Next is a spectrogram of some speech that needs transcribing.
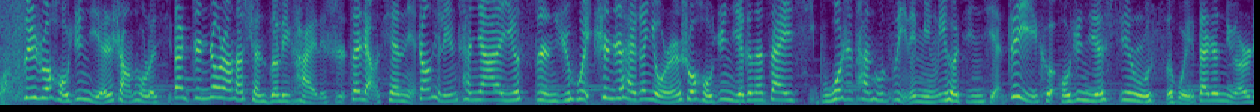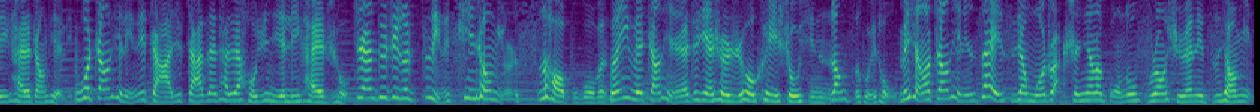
吧。虽说侯俊杰是伤透了心，但真正让他选择离开的是，在两千年，张铁林参加了一个私人聚会，甚至还跟有人说侯俊杰跟他在一起不过是贪图自己的名利和金钱。这一刻，侯俊杰心如死灰，带着女儿离开了张铁林。不过张铁林的渣就渣在他在侯俊杰离开之后，竟然对这个自己的亲生女儿丝毫不过问。本以为张铁林在这件事之后可以收心，浪子回头，没想到张铁林再一次将魔爪伸向了广东服装学院的资小敏。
